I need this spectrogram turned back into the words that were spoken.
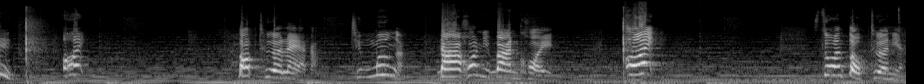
มโอ๊ย ตบเทือแหลกอะที่มึงอะดาคนในบ้านข่อยโอ๊ยส่วนตบเทือเนี่ย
